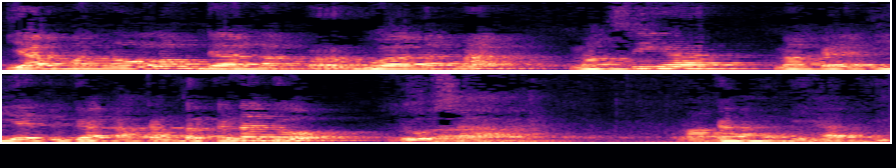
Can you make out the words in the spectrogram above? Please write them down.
yang menolong dalam perbuatan mak, maksiat maka dia juga akan terkena do, dosa. Maka hati-hati.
